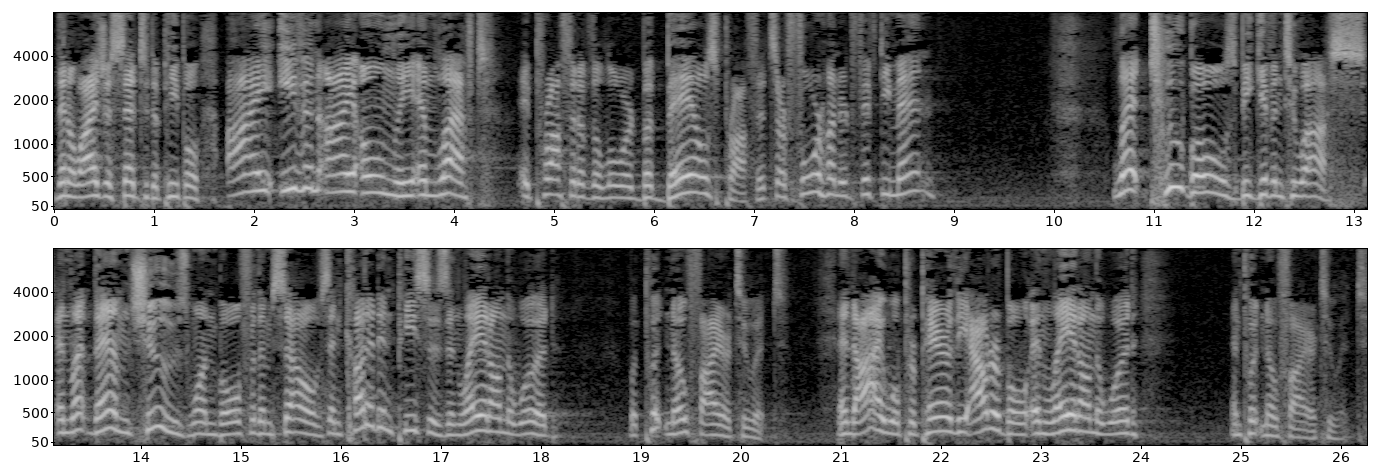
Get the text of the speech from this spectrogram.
Then Elijah said to the people, I, even I only, am left a prophet of the Lord, but Baal's prophets are 450 men. Let two bowls be given to us, and let them choose one bowl for themselves, and cut it in pieces and lay it on the wood, but put no fire to it. And I will prepare the outer bowl and lay it on the wood, and put no fire to it.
